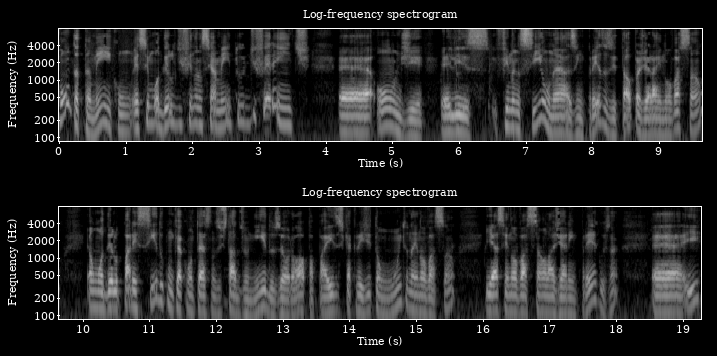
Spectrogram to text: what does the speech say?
conta também com esse modelo de financiamento diferente. É, onde eles financiam né, as empresas e tal para gerar inovação é um modelo parecido com o que acontece nos Estados Unidos, Europa, países que acreditam muito na inovação e essa inovação ela gera empregos, né? É, e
